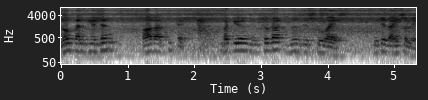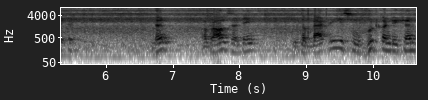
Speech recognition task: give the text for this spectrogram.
no confusion, all architect. But you should not use these two wires. It is isolated. Then after all setting, if the battery is in good condition,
